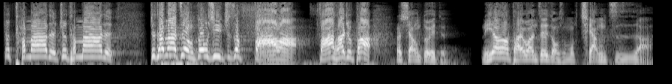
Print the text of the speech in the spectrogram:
就他妈的，就他妈的，就他妈这种东西就是罚嘛，罚他就怕，那相对的。你要让台湾这种什么枪支啊，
